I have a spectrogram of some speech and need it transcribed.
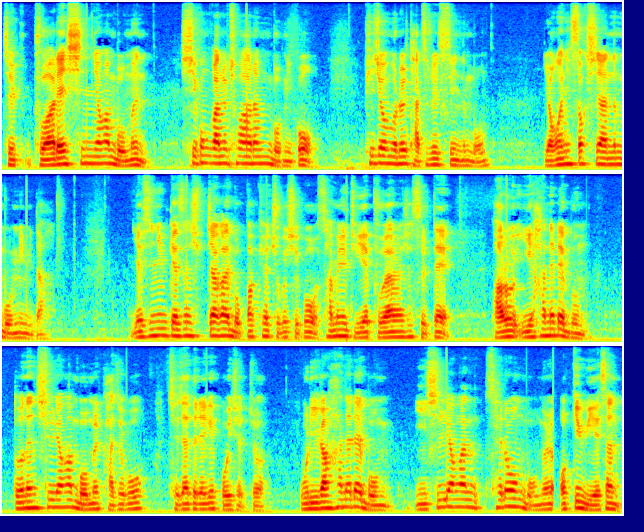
즉 부활의 신령한 몸은 시공간을 초월하는 몸이고 피조물을 다스릴 수 있는 몸, 영원히 썩지 않는 몸입니다. 예수님께서 십자가에 못 박혀 죽으시고 3일 뒤에 부활하셨을 때 바로 이 하늘의 몸 또는 신령한 몸을 가지고 제자들에게 보이셨죠. 우리가 하늘의 몸, 이 신령한 새로운 몸을 얻기 위해선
